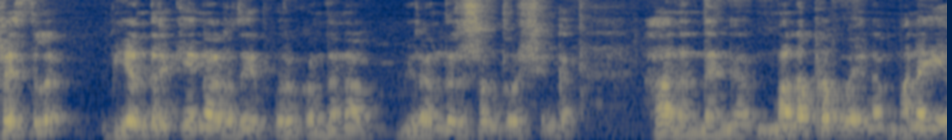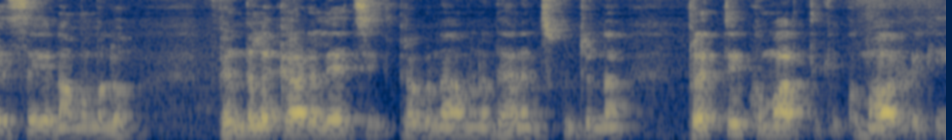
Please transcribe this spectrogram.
ప్రజలు. మీ అందరికీ నా హృదయపూర్వక వందనాలు. మీరందరూ సంతోషంగా ఆనందంగా మన ప్రభు అయిన మన ఏసయ్య నామములో పెందుల కాడ లేచి ప్రభునామను ధ్యానించుకుంటున్న ప్రతి కుమార్తెకి కుమారుడికి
